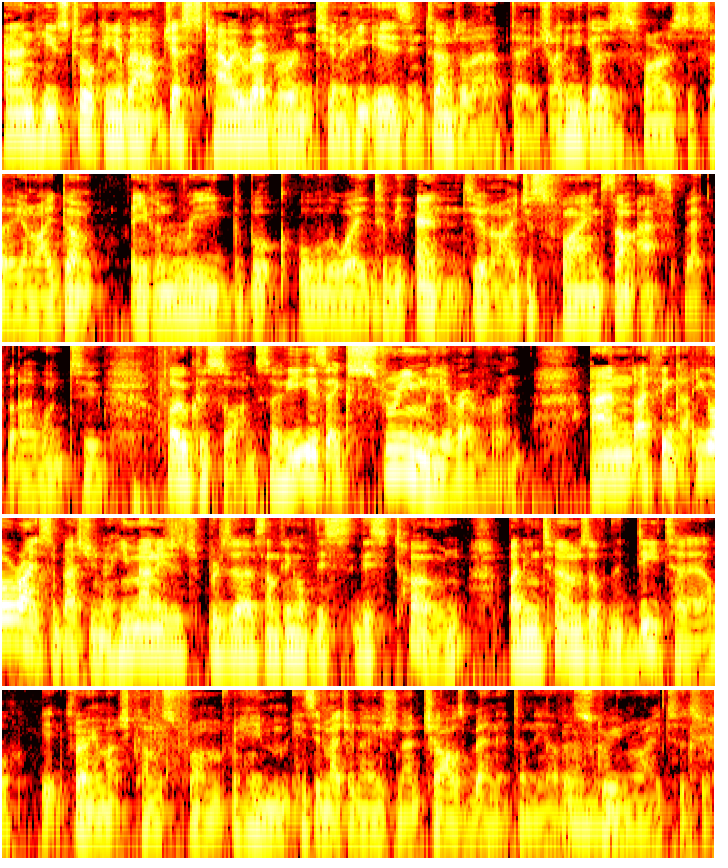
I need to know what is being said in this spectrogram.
and he's talking about just how irreverent, you know, he is in terms of adaptation. I think he goes as far as to say, you know, I don't even read the book all the way to the end. You know, I just find some aspect that I want to focus on. So he is extremely irreverent. And I think you're right, Sebastian. You know, he manages to preserve something of this this tone, but in terms of the detail, it very much comes from from him, his imagination, and Charles Bennett and the other screenwriters, of,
